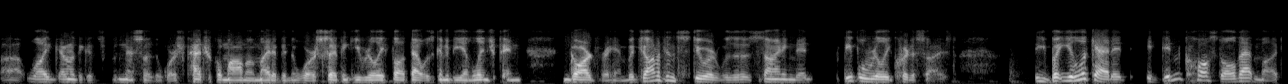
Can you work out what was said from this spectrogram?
Uh, well, I don't think it's necessarily the worst. Patrick Omameh might have been the worst. So I think he really thought that was going to be a linchpin guard for him. But Jonathan Stewart was a signing that people really criticized. But you look at it, it didn't cost all that much.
